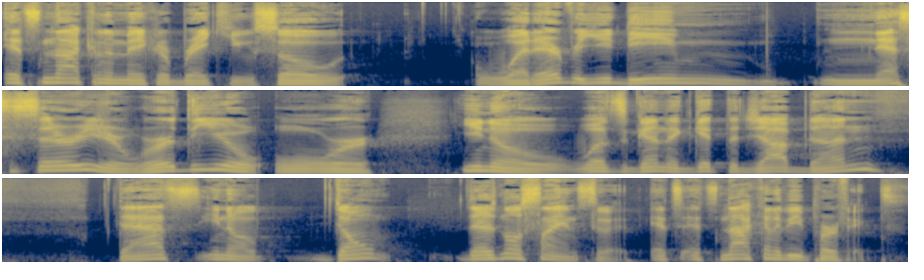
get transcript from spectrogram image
It's not gonna make or break you. So whatever you deem necessary or worthy or, or you know what's gonna get the job done that's you know don't there's no science to it. It's it's not going to be perfect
